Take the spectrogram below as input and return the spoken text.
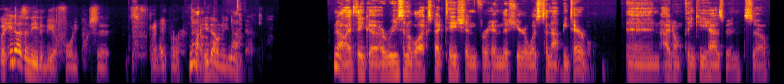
but he doesn't need to be a 40% sniper. No, he don't need no. to be that. No, I think a, a reasonable expectation for him this year was to not be terrible, and I don't think he has been. So,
